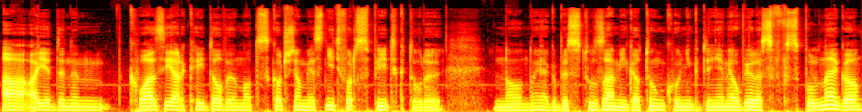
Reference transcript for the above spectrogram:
a, a jedynym quasi-arcade'owym odskocznią jest Need for Speed, który no, no jakby z tuzami gatunku nigdy nie miał wiele wspólnego.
